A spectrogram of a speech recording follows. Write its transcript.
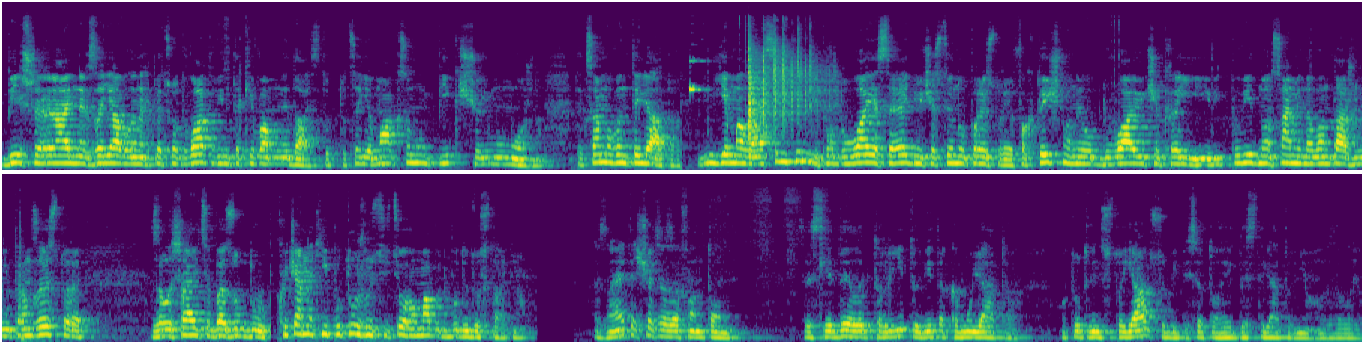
більше реальних заявлених 500 Вт він таки вам не дасть. Тобто це є максимум пік, що йому можна. Так само вентилятор. Він є малесеньким і продуває середню частину пристрою, фактично не обдуваючи краї. І відповідно самі навантажені транзистори залишаються без обдувки. Хоча на тій потужності цього, мабуть, буде достатньо. Знаєте, що це за фантом? Це сліди електроліту від акумулятора. Отут він стояв собі після того, як дистилятор в нього залив.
